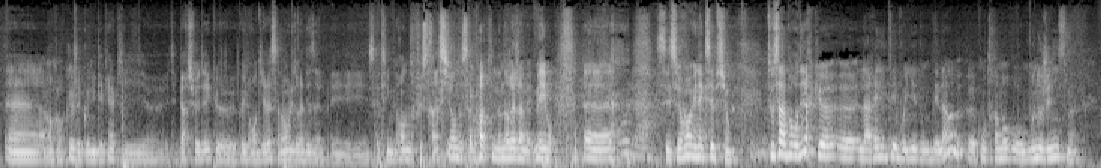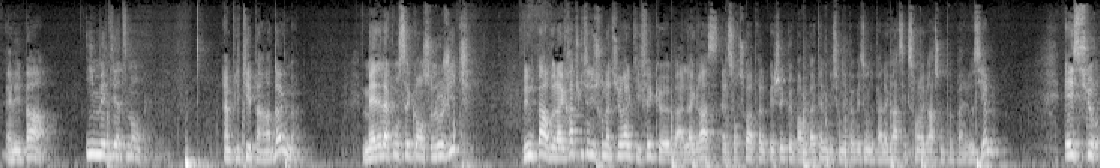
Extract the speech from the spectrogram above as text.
Euh, encore que j'ai connu quelqu'un qui euh, était persuadé que quand il grandirait, sa maman lui donnerait des ailes. Et ça a été une grande frustration de savoir qu'il n'en aurait jamais. Mais bon, euh, c'est sûrement une exception. Tout ça pour dire que la réalité, vous voyez, donc des limbes, contrairement au monogénisme, elle n'est pas immédiatement impliquée par un dogme, mais elle est la conséquence logique d'une part, de la gratuité du surnaturel qui fait que bah, la grâce, elle se reçoit après le péché que par le baptême, que si on n'est pas baptisé, on n'est pas la grâce, et que sans la grâce, on ne peut pas aller au ciel. Et sur, euh,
